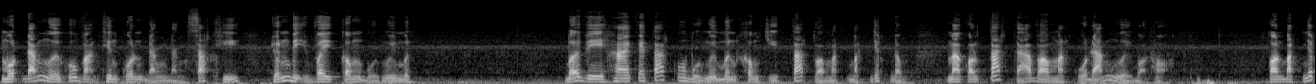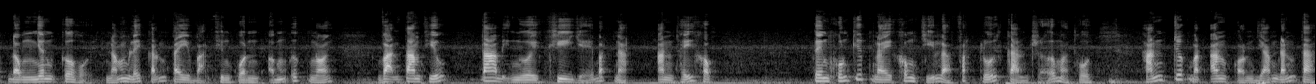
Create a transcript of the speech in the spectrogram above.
Một đám người của Vạn Thiên Quân đằng đằng sát khí, chuẩn bị vây công Bùi Nguyên Minh. Bởi vì hai cái tát của Bùi Nguyên Minh không chỉ tát vào mặt Bạch Nhất Đồng, mà còn tát cả vào mặt của đám người bọn họ. Còn Bạch Nhất Đồng nhân cơ hội nắm lấy cánh tay Vạn Thiên Quân ấm ức nói, Vạn Tam Thiếu, ta bị người khi dễ bắt nạt, anh thấy không? Tên khốn kiếp này không chỉ là phát lối càn rỡ mà thôi. Hắn trước mặt anh còn dám đánh ta.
